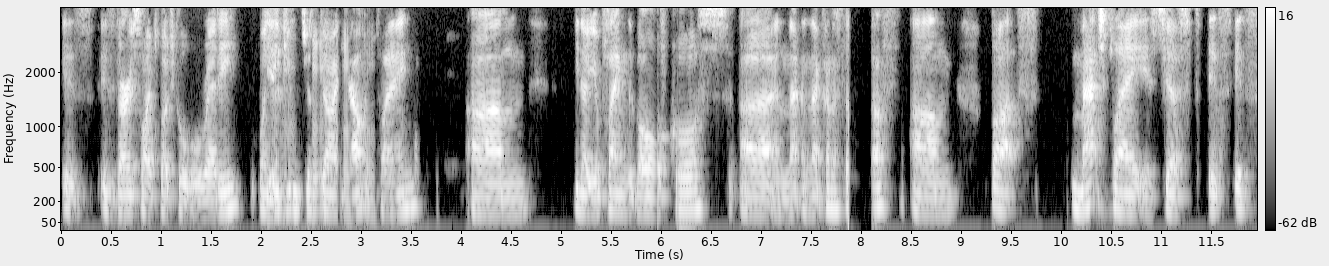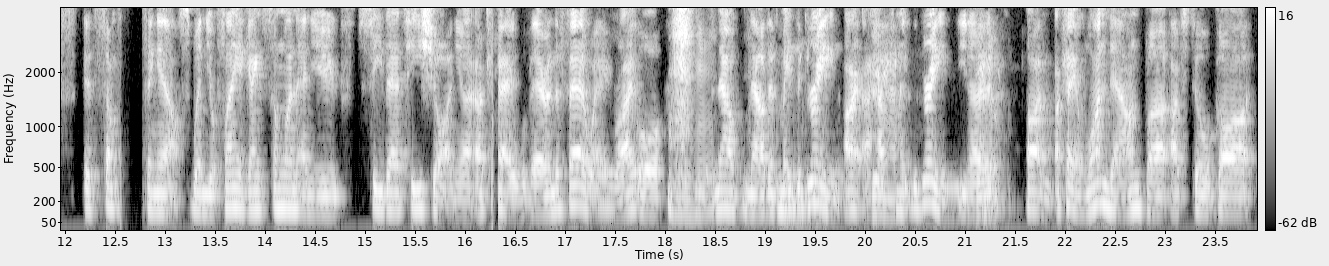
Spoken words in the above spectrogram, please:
is is very psychological already when Yes. you're just going out and playing. Um, you know, you're playing the golf course uh, and that and that kind of stuff. stuff. Um, but match play is just it's it's it's something else when you're playing against someone and you see their tee shot and you're like, okay, well they're in the fairway, right? Or Mhm. now now they've made the green. All right, I have to make the green. You know, um, okay, I'm one down, but I've still got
